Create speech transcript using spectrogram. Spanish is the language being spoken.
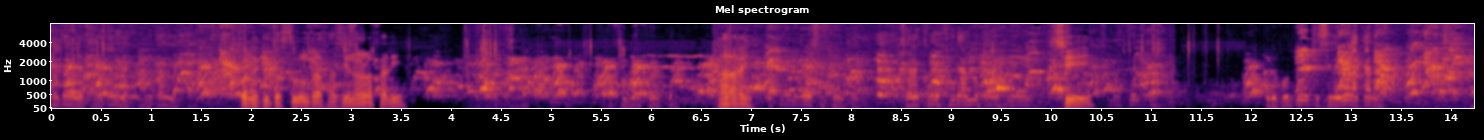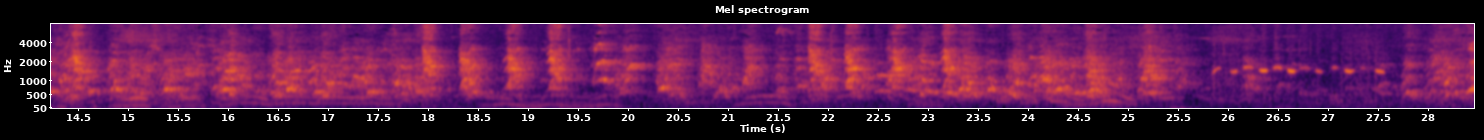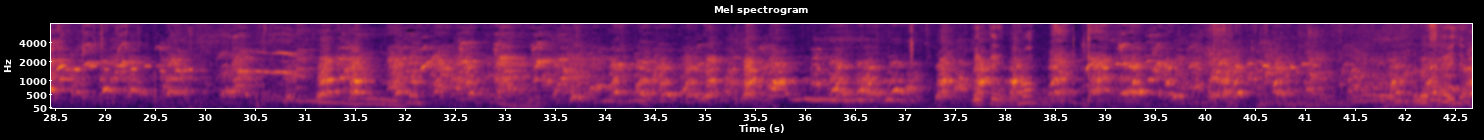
lejos, no tan lejos, no tan lejos. Pues le quito zoom, Rafa, si no, no salí. Me acerco. Ay. ¿Sabes cómo girarlo para que sí. se me acerque? Pero ponte que se le vea la cara. Vamos. Pero es ella.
